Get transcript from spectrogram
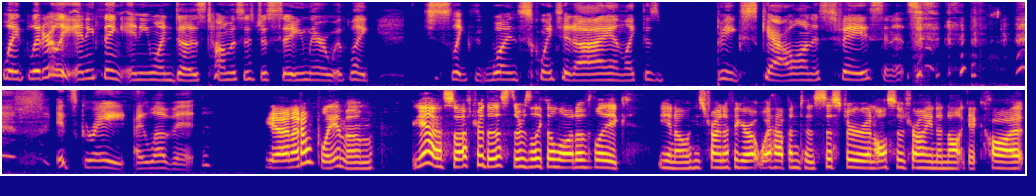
like literally anything anyone does, Thomas is just sitting there with like just like one squinted eye and like this big scowl on his face and it's it's great. I love it. Yeah, and I don't blame him. Yeah, so after this there's like a lot of like you know, he's trying to figure out what happened to his sister and also trying to not get caught.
